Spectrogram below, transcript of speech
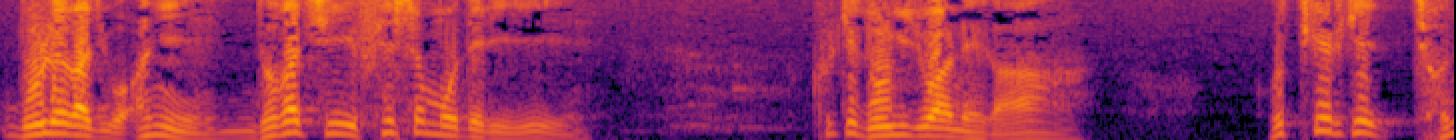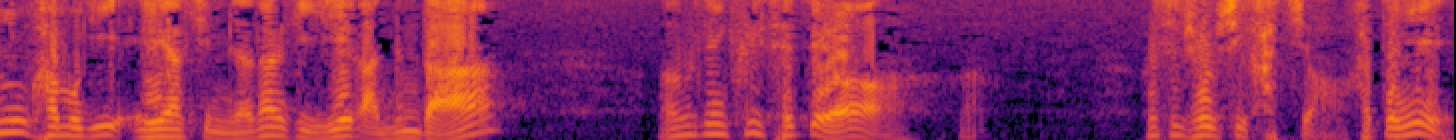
놀래가지고 아니 너같이 패션 모델이 그렇게 놀기 좋아하는 애가 어떻게 이렇게 전 과목이 A학점이냐? 나는 이렇게 이해가 안 된다. 어, 그랬더니 그렇게 됐대요. 그래서 졸업식 갔죠. 갔더니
